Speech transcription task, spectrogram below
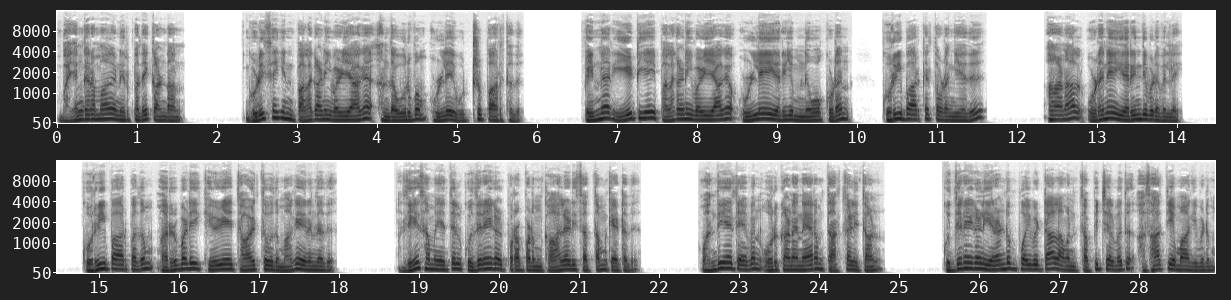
பயங்கரமாக நிற்பதைக் கண்டான். குடிசையின் பலகணி வழியாக அந்த உருவம் உள்ளே உற்று பார்த்தது. பின்னர் ஈட்டியை பலகணி வழியாக உள்ளே எரியும் நோக்குடன் குறிபார்க்கத் தொடங்கியது. ஆனால் உடனே எரிந்துவிடவில்லை குறிபார்ப்பதும் மறுபடி கீழே தாழ்த்துவதுமாக இருந்தது. அதே சமயத்தில் குதிரைகள் புறப்படும் காலடி சத்தம் கேட்டது. வந்தியத்தேவன் ஒரு கண நேரம் தத்தளித்தான். குதிரைகள் இரண்டும் போய்விட்டால் அவன் தப்பிச் செல்வது அசாத்தியமாகிவிடும்.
